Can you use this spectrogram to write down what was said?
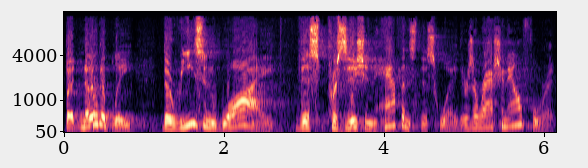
But notably, the reason why this rescission happens this way, there's a rationale for it.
